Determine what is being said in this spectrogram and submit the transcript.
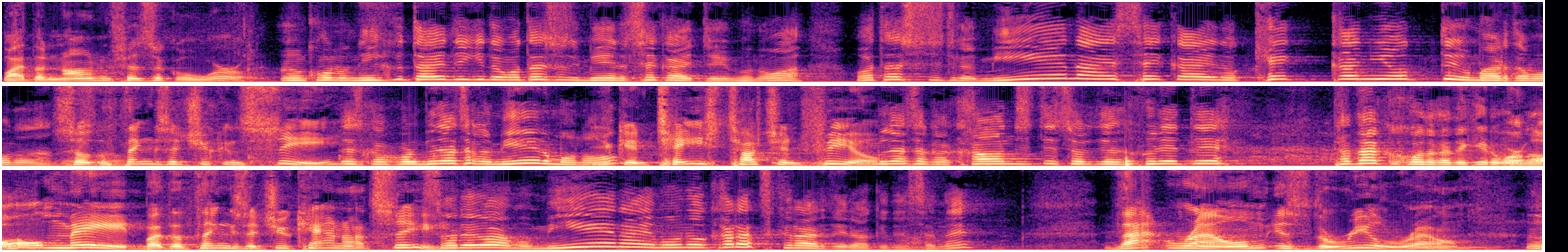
by the non physical world. うんこの肉体的で私たちに見える世界というものは私たちが見えない世界の結果によって生まれたものなんです So よ the things that you can see, ですからこれ皆さんが見えるも you の can taste, touch, and feel, 皆さんが感じてそれで触れて叩くことができる were もの all made by the things that you cannot see. それはもう見えないものから作られているわけですよね、 That realm is the real realm. う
